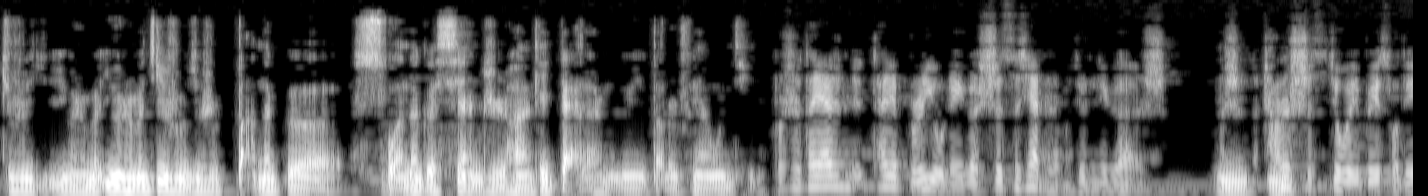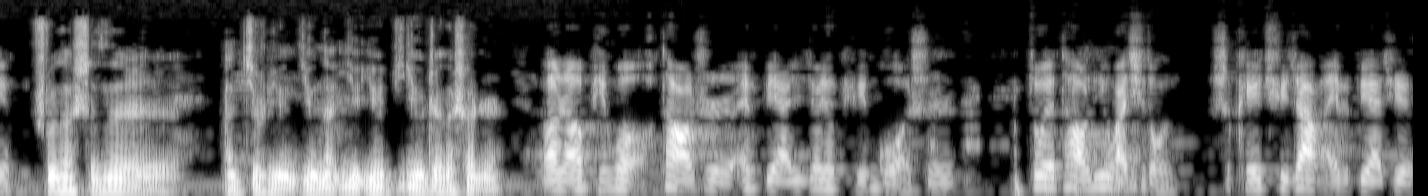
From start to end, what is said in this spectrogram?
就是用什么用什么技术，就是把那个锁那个限制好像给改了什么东西，导致出现问题。不是，他也他也不是有那个十次限制嘛，就是那个十嗯，尝试十次就会被锁定。说到十次，嗯，就是有有那有有有这个设置。呃，然后苹果它好像是 FBI 要求苹果是作为套另外系统是可以去让 FBI 去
